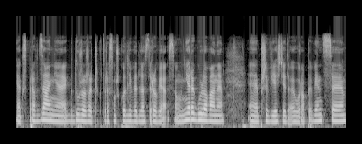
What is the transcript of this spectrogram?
jak sprawdzanie, jakby dużo rzeczy, które są szkodliwe dla zdrowia, są nieregulowane e, przy wjeździe do Europy, więc e,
